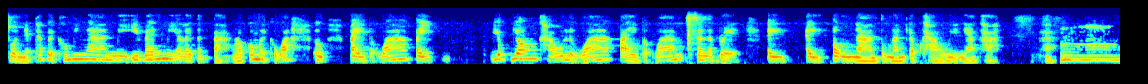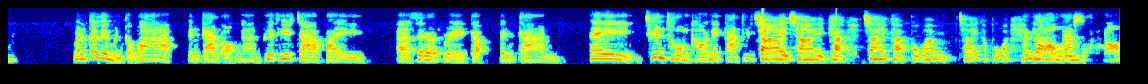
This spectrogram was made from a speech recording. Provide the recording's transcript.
ชนเนี่ยถ้าเกิดเขามีงานมีอีเวนต์มีอะไรต่างๆ เราก็เหมือนกับว่าเออไปแบบว่าไปยกย่องเขาหรือว่าไปแบบว่า celebrate ไอไอตรงงานตรงนั้นกับเขาอย่างเงี้ยค่ะ ค่ะ มันก็เลยเหมือนกับว่าเป็นการออกงานเพื่อที่จะไปเอ่อ celebrate กับเป็นการให้ชื่นชมเขาในการที่ใช่ใช่ค่ะ ใช่ค่ะ เพราะว่าใช่ค่ะเพราะว่ามันเราออกงานบุญเนาะ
